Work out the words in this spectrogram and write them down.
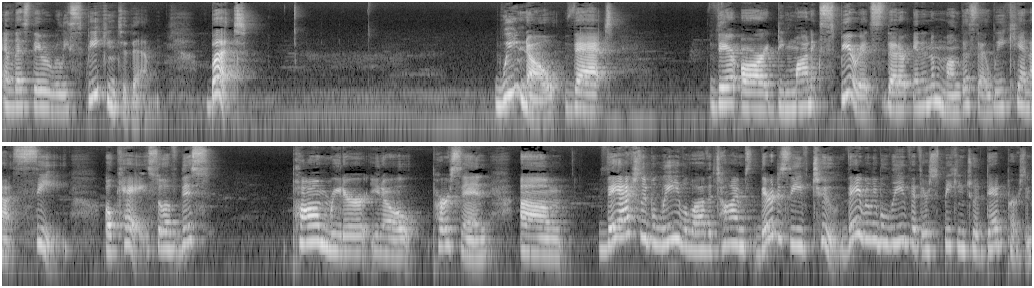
unless they were really speaking to them? But we know that there are demonic spirits that are in and among us that we cannot see. Okay, so if this palm reader, you know, person, um, they actually believe a lot of the times they're deceived too. They really believe that they're speaking to a dead person.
